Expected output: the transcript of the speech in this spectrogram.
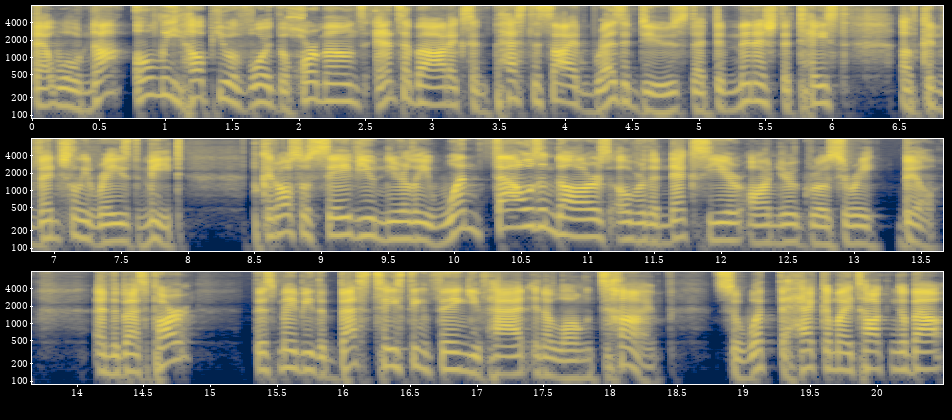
that will not only help you avoid the hormones, antibiotics, and pesticide residues that diminish the taste of conventionally raised meat, but could also save you nearly $1,000 over the next year on your grocery bill. And the best part, this may be the best tasting thing you've had in a long time. So, what the heck am I talking about?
